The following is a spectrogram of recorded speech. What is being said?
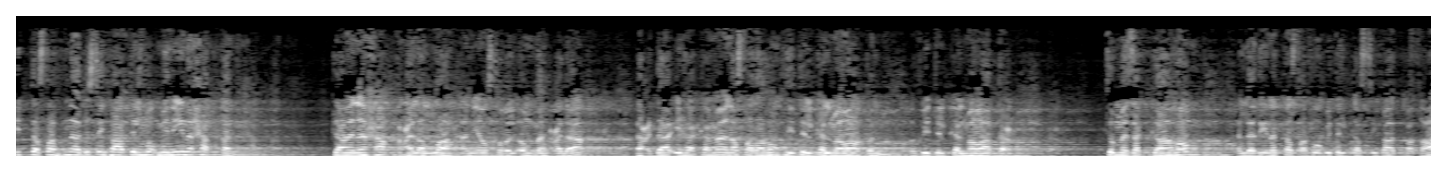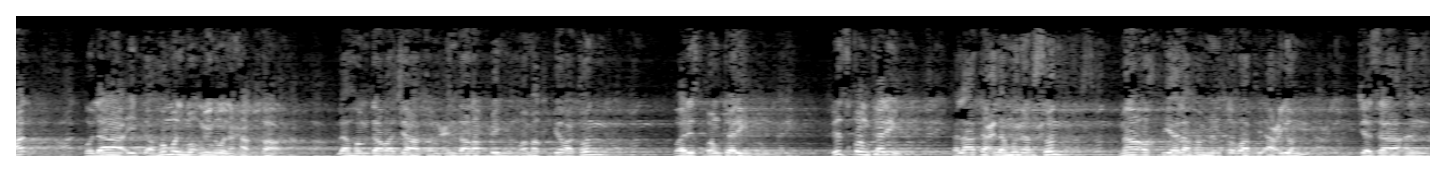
اتصفنا بصفات المؤمنين حقا كان حق على الله أن ينصر الأمة على أعدائها كما نصرهم في تلك المواطن وفي تلك المواقع. ثم زكاهم الذين اتصفوا بتلك الصفات فقال أولئك هم المؤمنون حقا. لهم درجات عند ربهم ومغفرة ورزق كريم. رزق كريم. فلا تعلم نفس ما أخفي لهم من قرة أعين جزاء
